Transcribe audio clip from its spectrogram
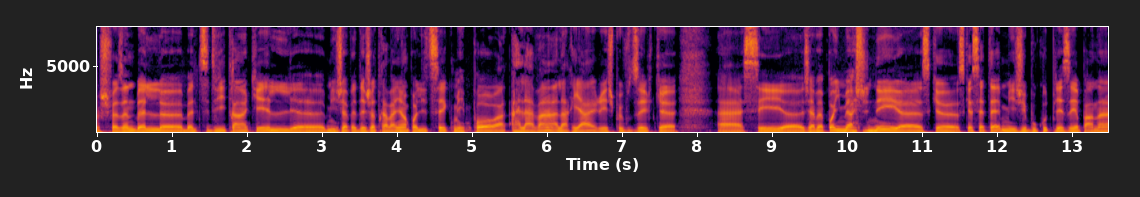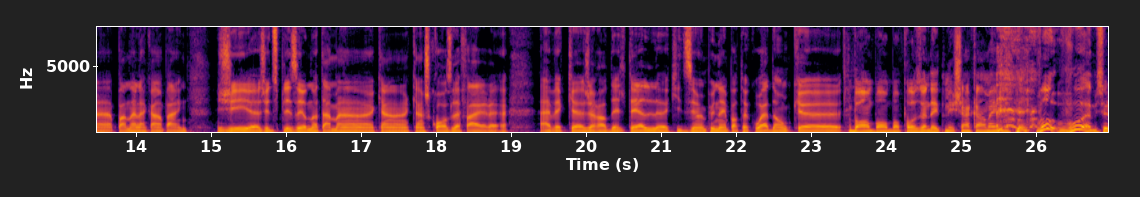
je, faisais une belle, belle petite vie tranquille, mais j'avais déjà travaillé en politique, mais pas à, l'avant, à l'arrière. Et je peux vous dire que euh, c'est, euh, j'avais pas imaginé euh, ce que ce que c'était, mais j'ai beaucoup de plaisir pendant pendant la campagne. J'ai euh, j'ai du plaisir notamment quand quand je croise le fer avec Gérard Deltel qui dit un peu n'importe quoi. Donc bon bon bon pas besoin d'être méchant quand même. vous vous Monsieur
